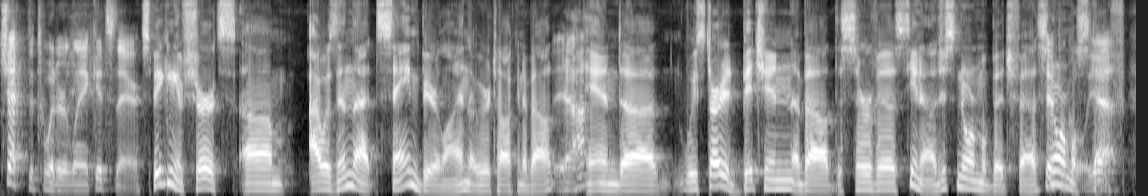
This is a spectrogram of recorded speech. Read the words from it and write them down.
Check the Twitter link. It's there. Speaking of shirts, um, I was in that same beer line that we were talking about. Yeah. And uh, we started bitching about the service, you know, just normal bitch fest, normal stuff. yeah.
